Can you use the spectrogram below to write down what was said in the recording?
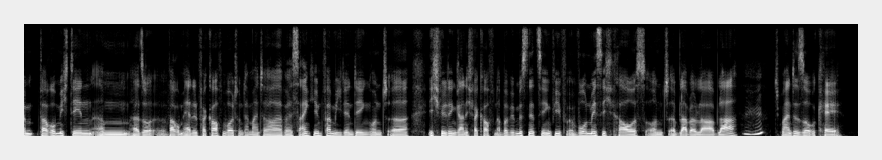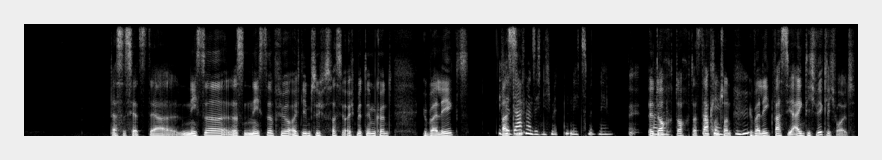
ähm, warum ich den, ähm, also äh, warum er den verkaufen wollte und er meinte, oh, aber es ist eigentlich ein Familiending und äh, ich will den gar nicht verkaufen, aber wir müssen jetzt irgendwie wohnmäßig raus und äh, bla bla bla bla. Mhm. Ich meinte so, okay, das ist jetzt der nächste, das nächste für euch lieben Psychos, was ihr euch mitnehmen könnt. Überlegt, Hier darf man sich nicht mit nichts mitnehmen. äh, Oder? doch, doch, das darf man Okay, schon. mhm. Überlegt, was ihr eigentlich wirklich wollt.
